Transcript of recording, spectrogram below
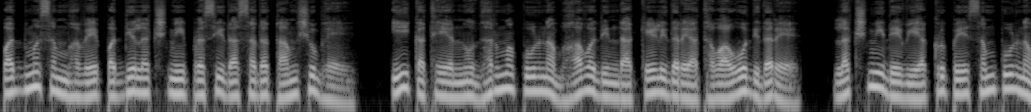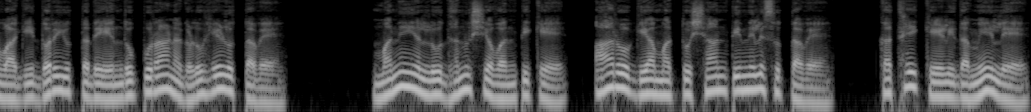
ಪದ್ಮಸಂಭವೆ ಪದ್ಯಲಕ್ಷ್ಮಿ ಪ್ರಸಿದ ಸದತಾಂ ಶುಭೆ. ಈ ಕಥೆಯನ್ನು ಧರ್ಮಪೂರ್ಣ ಭಾವದಿಂದ ಕೇಳಿದರೆ ಅಥವಾ ಓದಿದರೆ ಲಕ್ಷ್ಮೀದೇವಿಯ ಕೃಪೆ ಸಂಪೂರ್ಣವಾಗಿ ದೊರೆಯುತ್ತದೆ ಎಂದು ಪುರಾಣಗಳು ಹೇಳುತ್ತವೆ. ಮನೆಯಲ್ಲೂ ಧನುಷ್ಯವಂತಿಕೆ, ಆರೋಗ್ಯ ಮತ್ತು ಶಾಂತಿ ನೆಲೆಸುತ್ತವೆ. ಕಥೆ ಕೇಳಿದ ಮೇಲೆ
